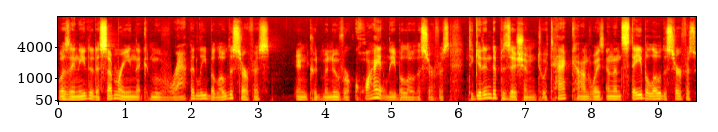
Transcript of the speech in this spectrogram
was they needed a submarine that could move rapidly below the surface and could maneuver quietly below the surface to get into position to attack convoys and then stay below the surface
